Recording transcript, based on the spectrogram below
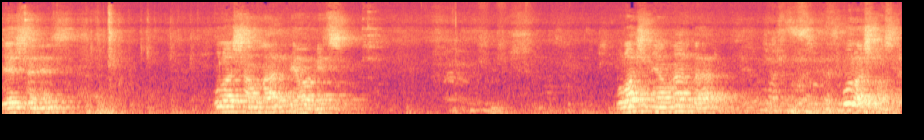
Derseniz bulaşanlar devam etsin. Bulaşmayanlar da bulaşmasın.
